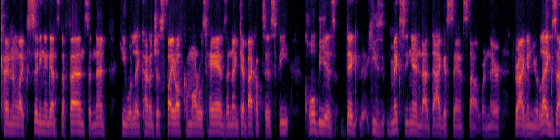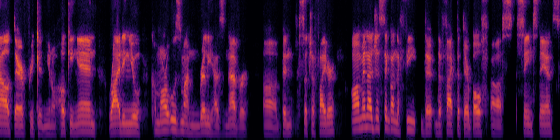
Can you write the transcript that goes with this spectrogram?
kind of like sitting against the fence, and then he would like kind of just fight off Kamaru's hands and then get back up to his feet. Colby is dig he's mixing in that Dagestan style when they're dragging your legs out, they're freaking, you know, hooking in, riding you. Kamaru Usman really has never uh been such a fighter. Um and I just think on the feet the the fact that they're both uh same stance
